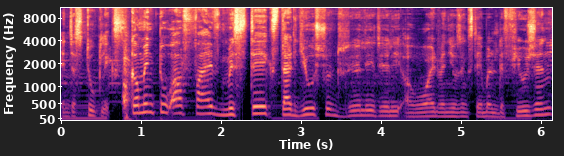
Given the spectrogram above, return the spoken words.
in just two clicks. Coming to our five mistakes that you should really, really avoid when using stable diffusion.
